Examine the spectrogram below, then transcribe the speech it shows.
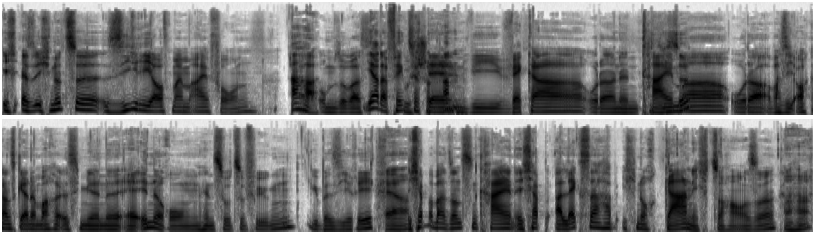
ich, also ich nutze Siri auf meinem iPhone. Aha. äh, um sowas Ja, da fängt's zu ja schon stellen an. wie Wecker oder einen Timer oder was ich auch ganz gerne mache, ist mir eine Erinnerung hinzuzufügen über Siri. Ja. Ich habe aber ansonsten kein, ich habe Alexa habe ich noch gar nicht zu Hause. Aha.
